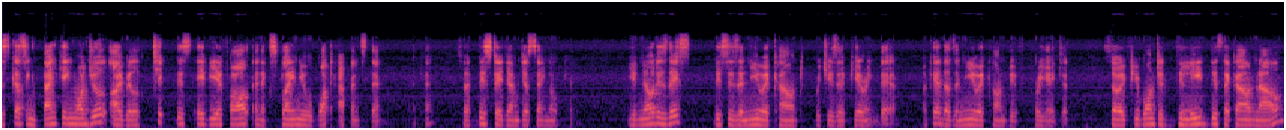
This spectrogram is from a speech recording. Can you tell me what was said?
discussing banking module I will tick this ABA file and explain you what happens then so at this stage I'm just saying okay you notice this? This is a new account which is appearing there. Okay that's a new account we've created. So if you want to delete this account now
